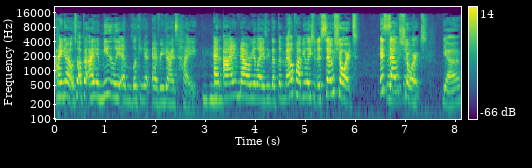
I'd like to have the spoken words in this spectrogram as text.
I know. So, but I immediately am looking at every guy's height, Mhm. and I am now realizing that the male population is so short. It's Oh so short, yeah.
